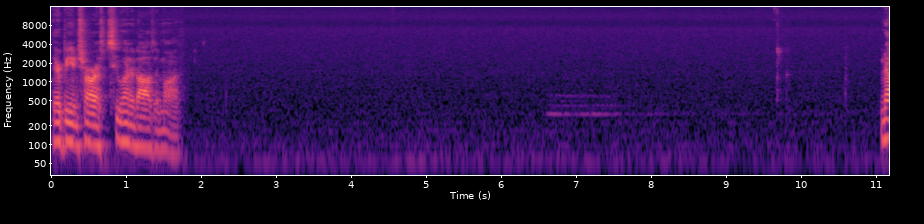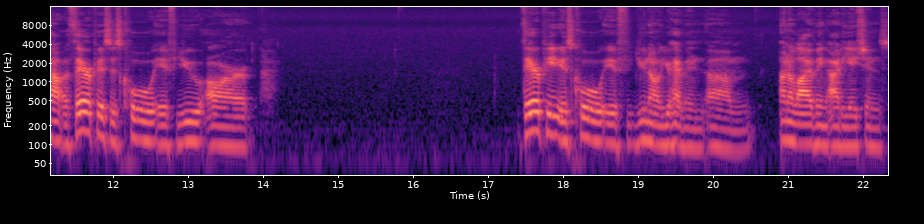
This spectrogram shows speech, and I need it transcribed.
they're being charged two hundred dollars a month. Now, a therapist is cool if you are. Therapy is cool if you know you're having um, unaliving ideations.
